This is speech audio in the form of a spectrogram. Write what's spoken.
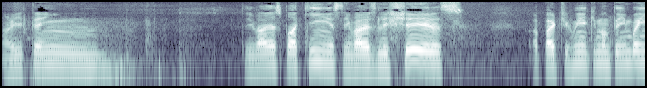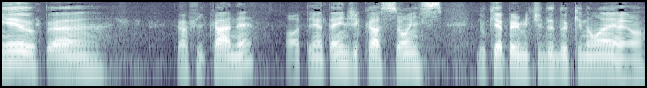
Aí tem tem várias plaquinhas, tem várias lixeiras. A parte ruim é que não tem banheiro pra, pra ficar, né? Ó, tem até indicações do que é permitido e do que não é, ó.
